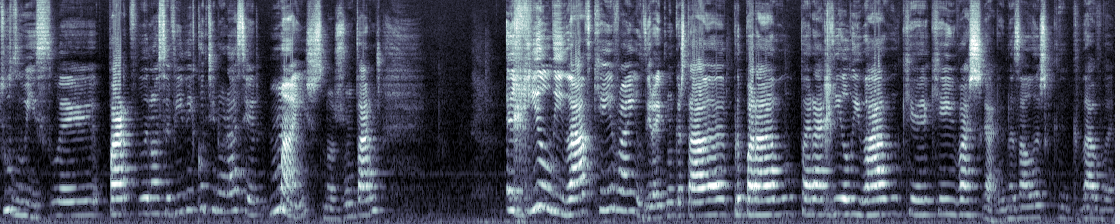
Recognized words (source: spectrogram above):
tudo isso é parte da nossa vida e continuará a ser. Mas, se nós juntarmos a realidade que aí vem, o direito nunca está preparado para a realidade que, que aí vai chegar. Eu, nas aulas que, que dava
